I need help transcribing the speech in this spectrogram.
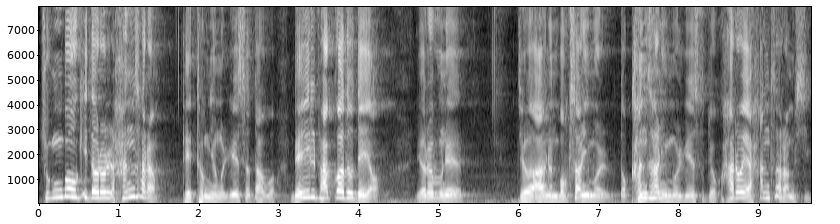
중보 기도를 한 사람, 대통령을 위해서도 하고 매일 바꿔도 돼요. 여러분의 저 아는 목사님을 또 간사님을 위해서도 하루에 한 사람씩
